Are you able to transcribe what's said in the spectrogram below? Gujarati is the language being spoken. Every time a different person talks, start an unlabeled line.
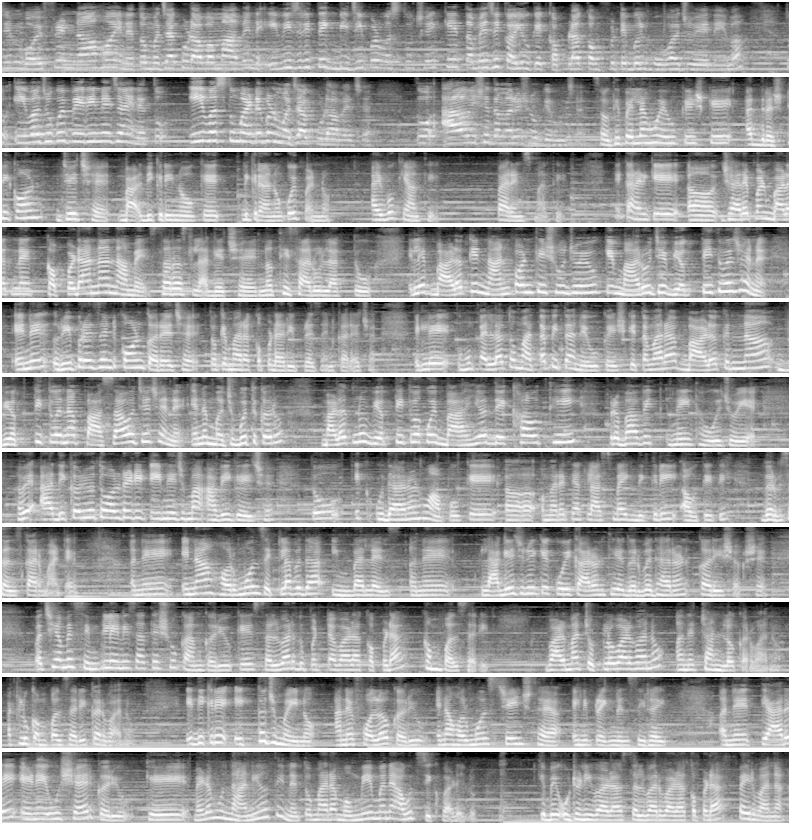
જેમ બોયફ્રેન્ડ ના હોય ને તો મજાક ઉડાવવામાં આવે ને, એવી જ રીતે એક બીજી પણ વસ્તુ છે કે તમે જે કહ્યું કે કપડાં કમ્ફર્ટેબલ હોવા જોઈએ ને એવા, તો એવા જો કોઈ પહેરીને જાય ને, તો એ વસ્તુ માટે પણ મજાક ઉડાવે છે. તો આ વિશે તમારે શું કહેવું છે?
સૌથી પહેલાં હું એવું કહીશ કે આ દ્રષ્ટિકોણ જે છે, બાળ દીકરીનો કે દીકરાનો, કોઈ પણનો, આવ્યો ક્યાંથી? પેરેન્ટ્સમાંથી કારણ કે જ્યારે પણ બાળકને કપડાના નામે સરસ લાગે છે, નથી સારું લાગતું, એટલે બાળકે નાનપણથી શું જોયું કે મારું જે વ્યક્તિત્વ છે ને, એને રિપ્રેઝેન્ટ કોણ કરે છે? તો કે મારા કપડાં રિપ્રેઝેન્ટ કરે છે. એટલે હું પહેલાં તો માતા પિતાને એવું કહીશ કે તમારા બાળકના વ્યક્તિત્વના પાસાઓ જે છે ને, એને મજબૂત કરો. બાળકનું વ્યક્તિત્વ કોઈ બાહ્ય દેખાવથી પ્રભાવિત નહીં થવું જોઈએ. હવે આ દીકરીઓ તો ઓલરેડી ટીનેજમાં આવી ગઈ છે. તો એક ઉદાહરણ હું આપું કે અમારે ત્યાં ક્લાસમાં એક દીકરી આવતી હતી ગર્ભ સંસ્કાર માટે. અને એના હોર્મોન્સ એટલા બધા ઇમ્બેલેન્સ અને લાગે જ નહીં કે કોઈ કારણથી એ ગર્ભધારણ કરી શકશે. પછી અમે સિમ્પલી એની સાથે શું કામ કર્યું કે સલવાર દુપટ્ટાવાળા કપડાં કમ્પલસરી. વાળમાં ચોટલો વાળવાનો અને ચાંદલો કરવાનો. આટલું કમ્પલસરી કરવાનું. એ દીકરીએ એક જ મહિનો આને ફોલો કર્યું, એના હોર્મોન્સ ચેન્જ થયા, એની પ્રેગ્નન્સી રહી. અને ત્યારે એણે એવું શેર કર્યું કે, મેડમ, હું નાની હતી ને તો મારા મમ્મીએ મને આવું જ શીખવાડેલું કે ભાઈ ઓઢણીવાળા સલવારવાળા કપડાં પહેરવાના.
